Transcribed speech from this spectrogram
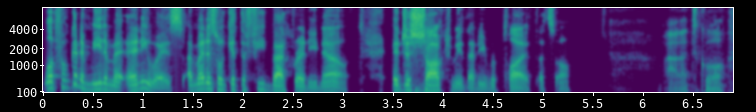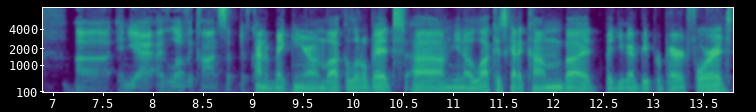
well, if I'm gonna meet him at anyways, I might as well get the feedback ready now. It just shocked me that he replied. That's all. Wow, that's cool. Uh, and yeah, I love the concept of kind of making your own luck a little bit. Um, you know, luck has got to come, but but you got to be prepared for it.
